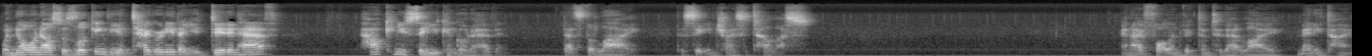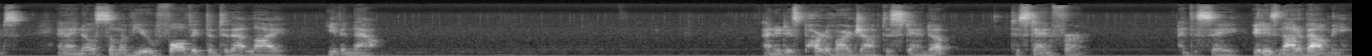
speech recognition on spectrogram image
when no one else was looking, the integrity that you didn't have? How can you say you can go to heaven? That's the lie that Satan tries to tell us. And I've fallen victim to that lie many times. And I know some of you fall victim to that lie even now. And it is part of our job to stand up, to stand firm, and to say, It is not about me.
